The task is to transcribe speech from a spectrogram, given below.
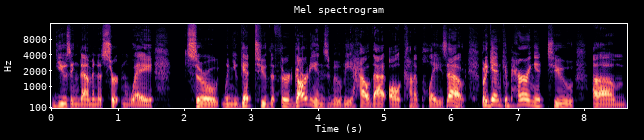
using them in a certain way so when you get to the third guardians movie how that all kind of plays out but again comparing it to um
